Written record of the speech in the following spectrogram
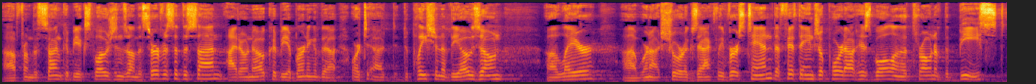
uh, from the sun could be explosions on the surface of the sun. I don't know. Could be a burning of the, or uh, depletion of the ozone uh, layer. Uh, we're not sure exactly. Verse 10 The fifth angel poured out his bowl on the throne of the beast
